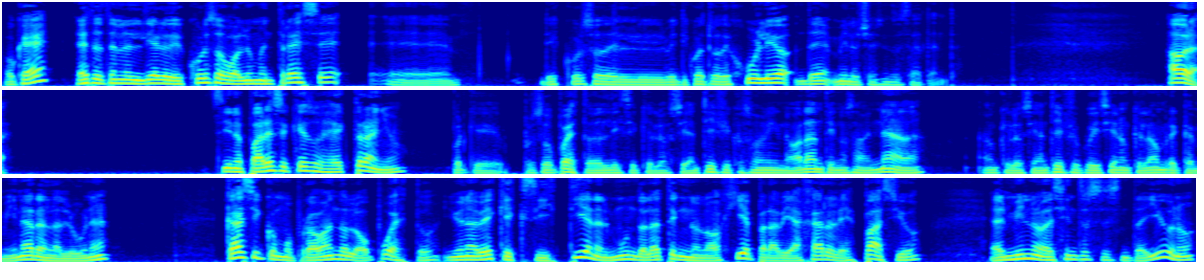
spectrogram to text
¿Ok? Esto está en el diario Discurso, volumen 13, eh, discurso del 24 de julio de 1870. Ahora, si nos parece que eso es extraño, porque por supuesto él dice que los científicos son ignorantes y no saben nada, aunque los científicos hicieron que el hombre caminara en la luna, casi como probando lo opuesto, y una vez que existía en el mundo la tecnología para viajar al espacio, en 1961,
